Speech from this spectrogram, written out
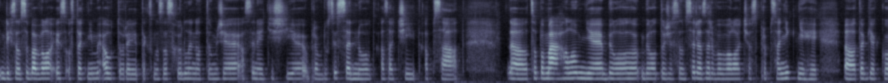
když jsem se bavila i s ostatními autory, tak jsme se shodli na tom, že asi nejtěžší je opravdu si sednout a začít a psát. Co pomáhalo mně, bylo, bylo to, že jsem si rezervovala čas pro psaní knihy. Tak jako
